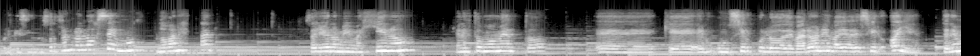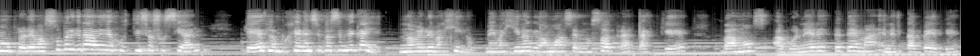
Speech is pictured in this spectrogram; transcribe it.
porque si nosotros no lo hacemos, no van a estar. O sea, yo no me imagino en estos momentos eh, que un círculo de varones vaya a decir, oye, tenemos un problema súper grave de justicia social que es la mujer en situación de calle. No me lo imagino. Me imagino que vamos a ser nosotras las que vamos a poner este tema en el tapete.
